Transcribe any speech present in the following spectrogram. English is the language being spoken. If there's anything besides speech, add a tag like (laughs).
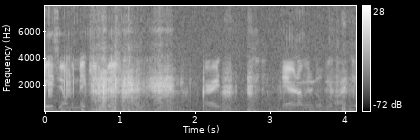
crazy on the Mickey Finn. All right, Darren, I'm gonna go behind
